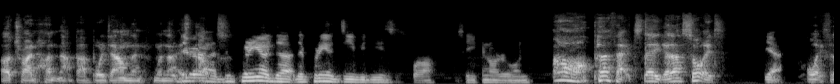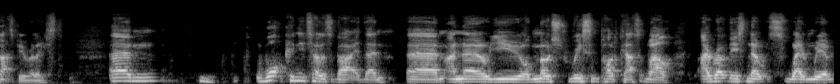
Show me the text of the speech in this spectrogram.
I'll try and hunt that bad boy down then when that is They're, uh, out. they're putting out uh, they're putting out DVDs as well, so you can order one. Oh, perfect. There you go. That's sorted. Yeah. I'll wait for that to be released. Um, what can you tell us about it then? Um, I know you, your most recent podcast. Well, I wrote these notes when we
